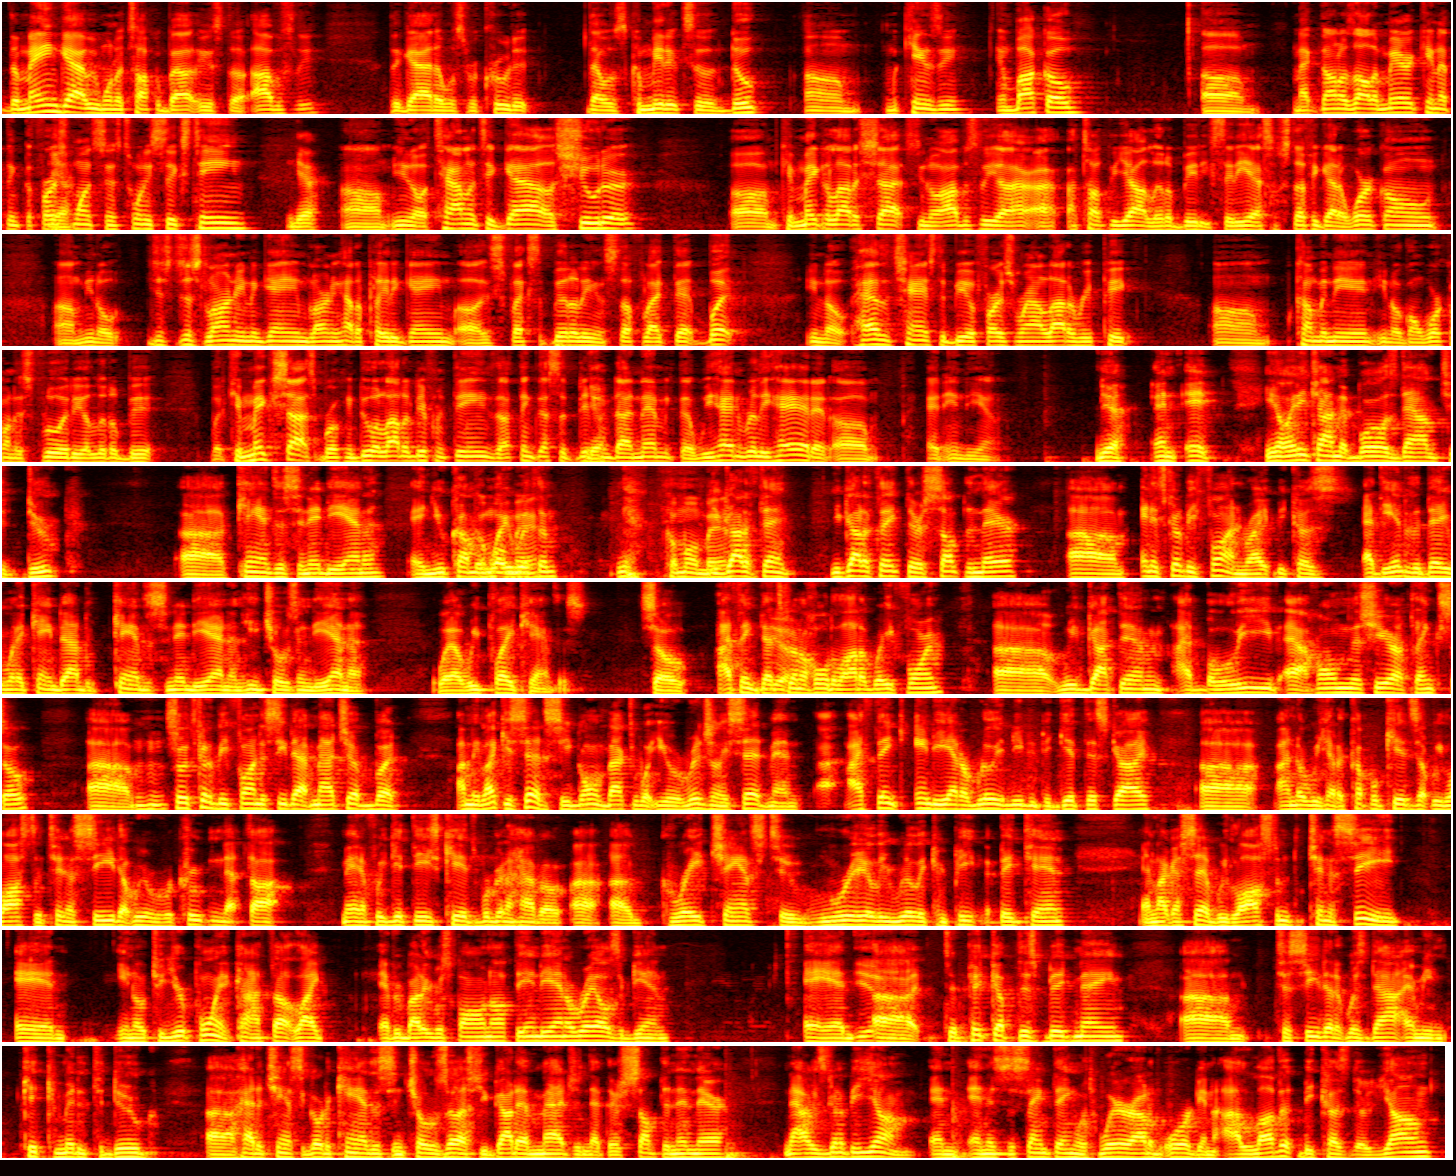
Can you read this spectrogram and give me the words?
the main guy we want to talk about is the obviously the guy that was recruited, that was committed to Duke, um, Mackenzie Mgbako, um, McDonald's All American. I think the first yeah. one since 2016. Yeah. Um, you know, a talented guy, a shooter, um, can make a lot of shots. You know, obviously, I, I, I talked to y'all a little bit. He said he has some stuff he got to work on. Um, you know, just just learning the game, learning how to play the game, uh, his flexibility and stuff like that. But you know, has a chance to be a first round lottery pick um, coming in. You know, gonna work on his fluidity a little bit, but can make shots, bro. Can do a lot of different things. I think that's a different yeah. dynamic that we hadn't really had at um, at Indiana. Yeah, and it you know, anytime it boils down to Duke, uh, Kansas, and Indiana, and you come, come away on, with them, yeah, come on, man. You got to think. You got to think there's something there. Um, and it's going to be fun, right? Because at the end of the day, when it came down to Kansas and Indiana, and he chose Indiana, well, we play Kansas. So I think that's yeah. going to hold a lot of weight for him. Uh, we've got them, I believe, at home this year. I think so. Um, mm-hmm. So it's going to be fun to see that matchup. But I mean, like you said, see, going back to what you originally said, man, I think Indiana really needed to get this guy. Uh, I know we had a couple kids that we lost to Tennessee that we were recruiting that thought, man, if we get these kids, we're going to have a, a, a, great chance to really, really compete in the Big Ten. And like I said, we lost them to Tennessee. And, you know, to your point, it kind of felt like everybody was falling off the Indiana rails again. And yeah. uh, to pick up this big name, um, to see that it was down, I mean, kid committed to Duke, uh, had a chance to go to Kansas and chose us. You got to imagine that there's something in there. Now he's going to be young, and and it's the same thing with Ware out of Oregon. I love it because they're young.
